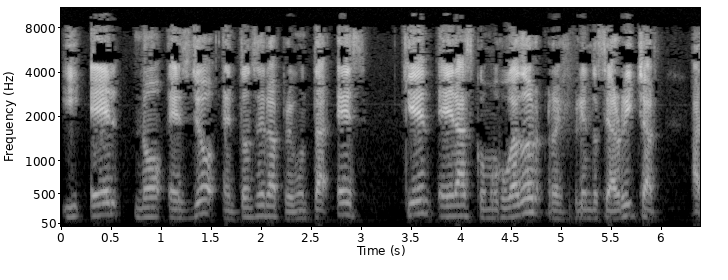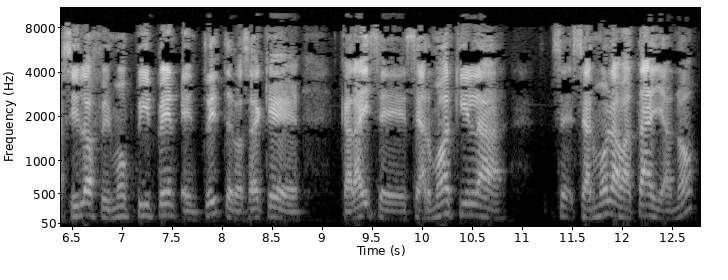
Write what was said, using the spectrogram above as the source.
y él no es yo. Entonces la pregunta es, ¿quién eras como jugador? Refiriéndose a Richard. Así lo afirmó Pippen en Twitter, o sea que caray, se, se armó aquí la, se, se, armó la batalla, ¿no?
